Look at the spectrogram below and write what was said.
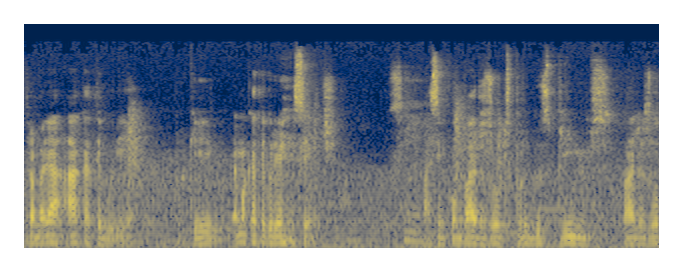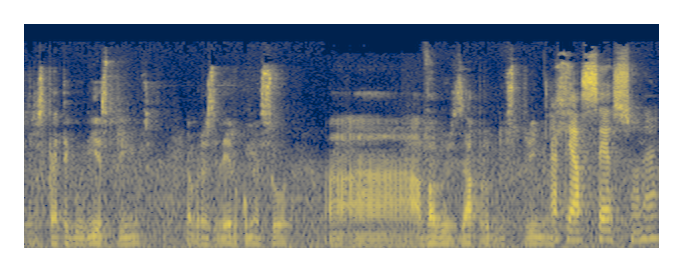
trabalhar a categoria, porque é uma categoria recente. Sim. Assim como vários outros produtos premiums, várias outras categorias premiums, né, o brasileiro começou a, a, valorizar produtos premiums. Até acesso, né?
